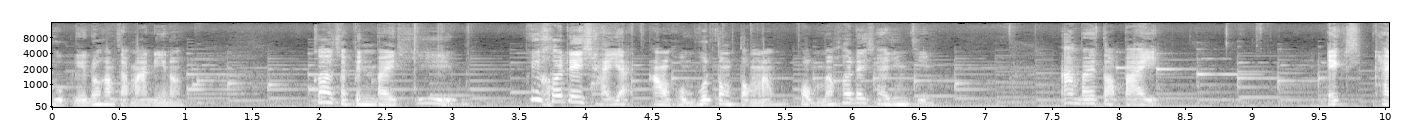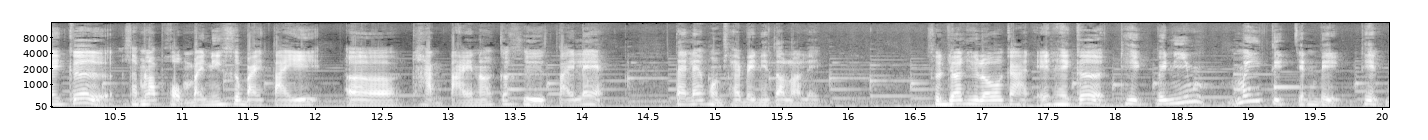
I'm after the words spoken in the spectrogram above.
ถูกเลดด้วยความสามารถนี้เนาะก็จะเป็นใบที่ไม่ค่อยได้ใช้อะเอาผมพูดตรงๆนะผมไม่ค่อยได้ใช้จริงๆอะใบต่อไป X Tiger สำหรับผมใบนี้คือใบไตเอ่อฐานไตเนาะก็คือไตแรก ไตแรกผมใช้ใบนี้ตลอดเลย สุดยอดฮีโร่อากาศ X Tiger เทคใบนี้ไม่ติดเจนเบรกเทคใบ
